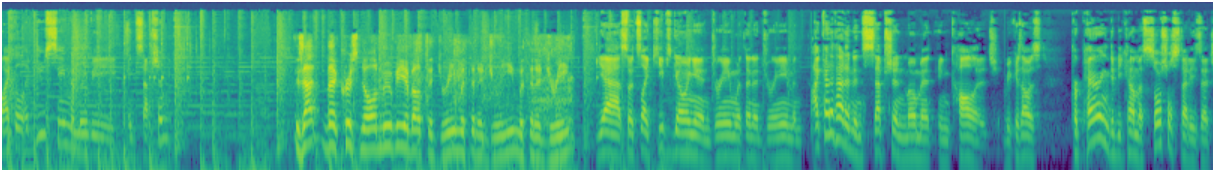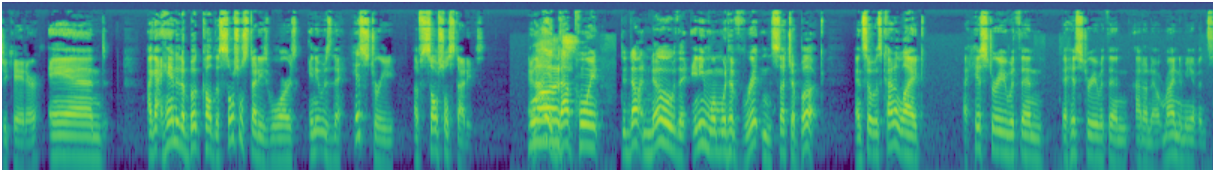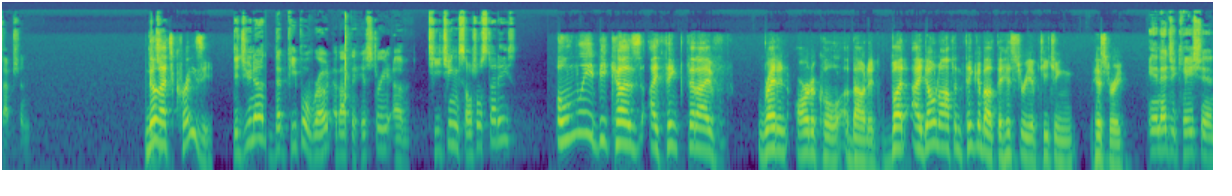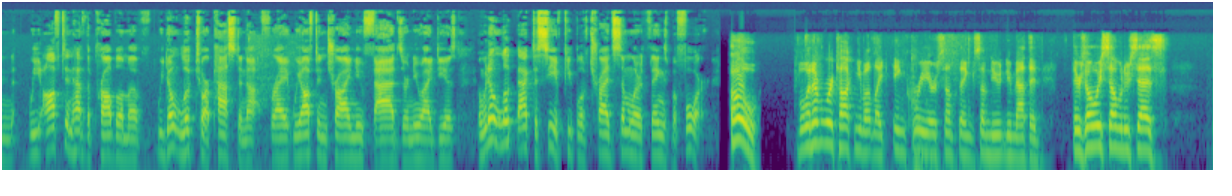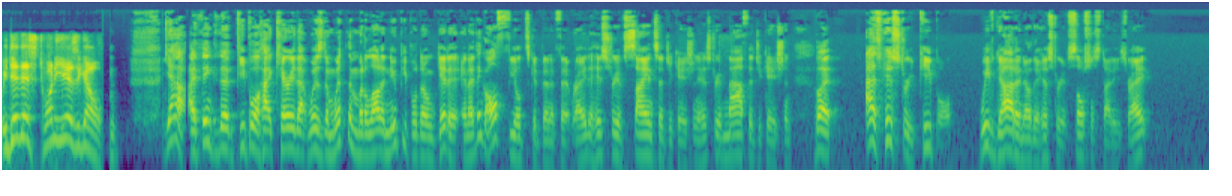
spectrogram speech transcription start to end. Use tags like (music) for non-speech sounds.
Michael, have you seen the movie Inception? Is that the Chris Nolan movie about the dream within a dream within a dream? Yeah, so it's like keeps going in, dream within a dream. And I kind of had an inception moment in college because I was preparing to become a social studies educator and I got handed a book called The Social Studies Wars and it was the history of social studies. And what? I at that point did not know that anyone would have written such a book. And so it was kind of like a history within a history within I don't know, it reminded me of Inception. No, did that's you, crazy. Did you know that people wrote about the history of teaching social studies? Only because I think that I've read an article about it, but I don't often think about the history of teaching history. In education, we often have the problem of we don't look to our past enough, right? We often try new fads or new ideas, and we don't look back to see if people have tried similar things before. Oh, but whenever we're talking about like inquiry or something, some new new method, there's always someone who says, "We did this 20 years ago." Yeah, I think that people carry that wisdom with them, but a lot of new people don't get it. And I think all fields could benefit, right? A history of science education, a history of math education. But as history people, we've got to know the history of social studies, right?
